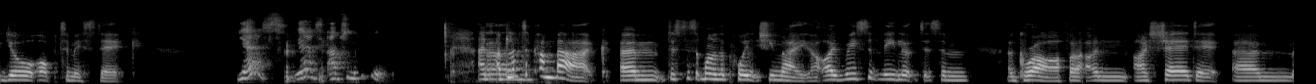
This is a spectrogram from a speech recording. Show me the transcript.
you're optimistic Yes, yes, absolutely. And I'd love to Um, come back um, just to one of the points you made. I recently looked at some a graph uh, and I shared it um,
